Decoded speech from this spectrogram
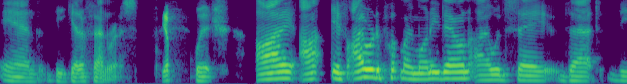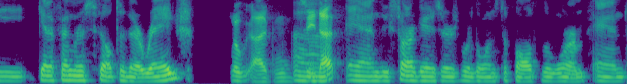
and the Get of Fenris. Yep. Which I, I if I were to put my money down, I would say that the Get of Fenris fell to their rage. Oh, I can see uh, that. And the Stargazers were the ones to fall to the worm. And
